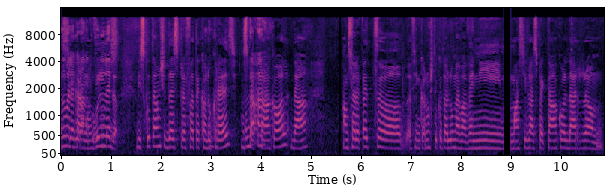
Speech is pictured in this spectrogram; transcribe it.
numele Caramitru. Îl legăm. Discutăm și despre Fete că lucrezi, un da. spectacol, da. da. Am să repet, uh, fiindcă nu știu câtă lume va veni masiv la spectacol, dar um,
